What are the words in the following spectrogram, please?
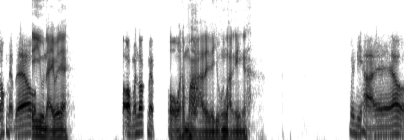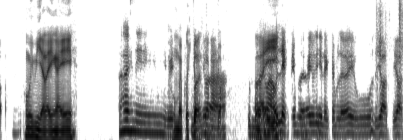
นอกแมปแล้วไอ้อยู่ไหนวะเนี่ย ออกมานอกแมปออกมาทำหาอะไรเนี่ยอยู่ข้างหลังเองอะไม่มีหายแล้วก็ไม่มีอะไรไงเฮ้ยนี่นี่ตรงแบบกระจเบิร์กนนี่หว่าจบเบิร์นนี่หว่าอะไรโอ้ยเหล็กเต็มเลยดูดิเหล็กเต็มเลยโอ้สุดยอดสุดยอด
